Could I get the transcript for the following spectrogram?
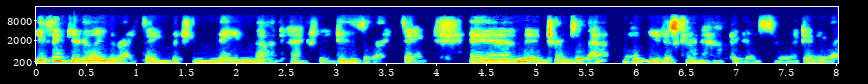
You think you're doing the right thing, but you may not actually do the right thing. And in terms of that, well, you just kind of have to go through it anyway.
